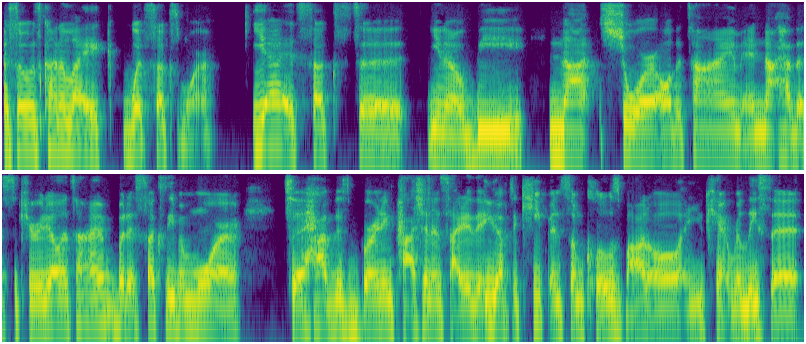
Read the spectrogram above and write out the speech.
And so it's kind of like, what sucks more? Yeah, it sucks to, you know, be not sure all the time and not have that security all the time, but it sucks even more to have this burning passion inside of that you have to keep in some closed bottle and you can't release it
